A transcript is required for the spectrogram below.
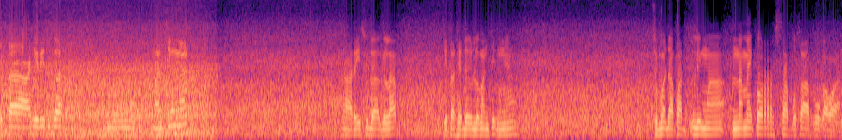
Kita akhiri sudah mancingnya. Hari sudah gelap. Kita sedot dulu mancingnya. Cuma dapat 5 6 ekor sapu-sapu kawan.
